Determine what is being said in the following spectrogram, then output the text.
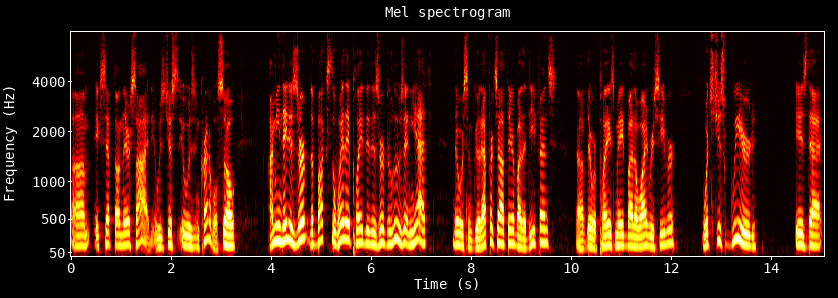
um, except on their side. It was just it was incredible. So I mean, they deserved the Bucs the way they played. They deserved to lose, and yet there were some good efforts out there by the defense. Uh, there were plays made by the wide receiver. What's just weird is that,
